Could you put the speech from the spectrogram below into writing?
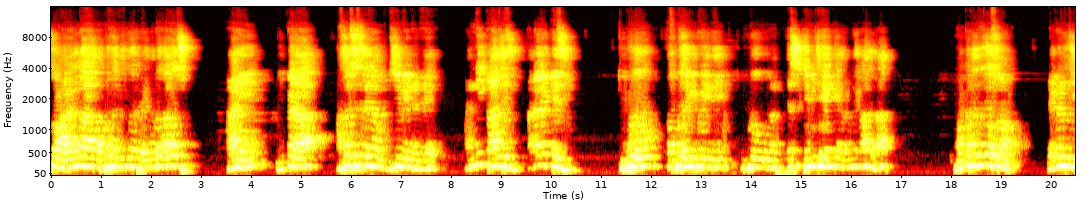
సో ఆ రకంగా తప్పు తగ్గించుకునే ప్రయత్నంలో కలవచ్చు. కానీ ఇక్కడ అసోసియేషన్ అయిన విషయం ఏంటంటే అన్ని కాల్ చేసి తగలెట్టేసి ఇప్పుడు తప్పు జరిగిపోయింది. ఇప్పుడు జస్ట్ క్షమించేయండి అవన్నీ కాదు కదా? మొట్టమొదటి నుంచి వస్తున్నాం ఎక్కడి నుంచి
